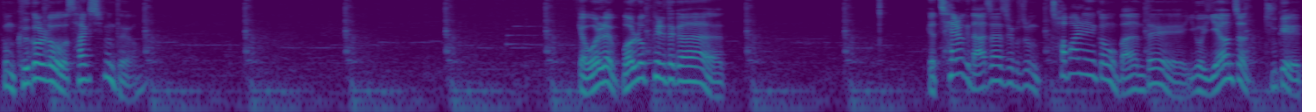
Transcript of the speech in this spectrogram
그럼 그걸로 사시면 돼요. 그러니까 원래 멀록필드가 그러니까 체력이 낮아지고 좀 처발리는 경우 많은데 이거 예언자 두 개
